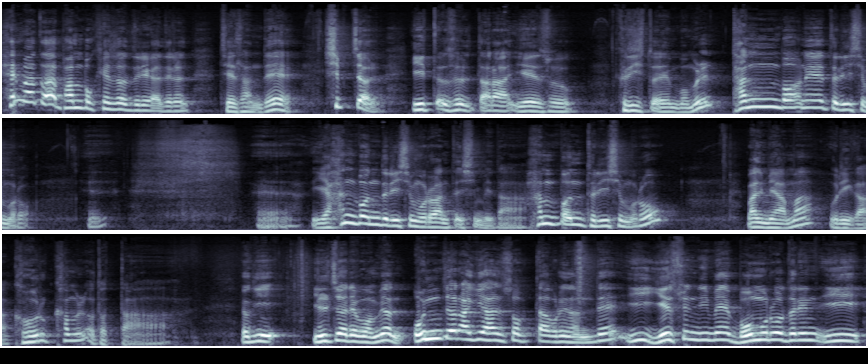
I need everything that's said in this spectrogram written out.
해마다 반복해서 드려야 되는 제사인데 10절 이 뜻을 따라 예수 그리스도의 몸을 단번에 들이심으로 예. 이게 한번 들이심으로 한 뜻입니다. 한 번 들이심으로 말미암아 우리가 거룩함을 얻었다. 여기 1절에 보면 온전하게 할 수 없다고 그러는데 이 예수님의 몸으로 드린 이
